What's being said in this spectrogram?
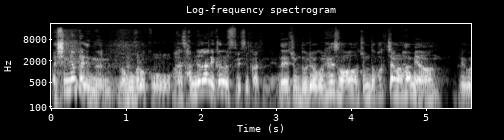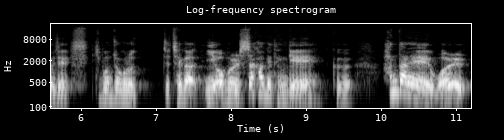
10년까지는 너무 그렇고 한 3년 안에 끊을 수도 있을 것 같은데요. 네, 좀 노력을 해서 좀 더 확장을 하면 그리고 이제 기본적으로 이제 제가 이 업을 시작하게 된 게 그 한 달에 월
